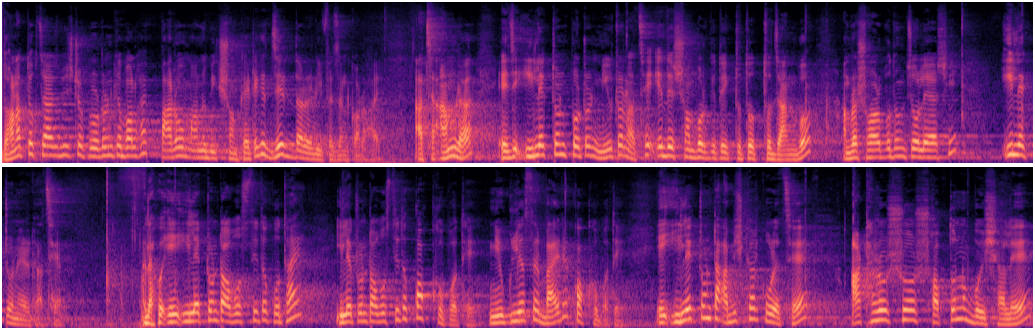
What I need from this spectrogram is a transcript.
ধনাত্মক চার্জ বিশিষ্ট প্রোটনকে বলা হয় পারমাণবিক সংখ্যা। এটাকে জেড দ্বারা রিপ্রেজেন্ট করা হয়। আচ্ছা আমরা এই যে ইলেকট্রন প্রোটন নিউটন আছে, এদের সম্পর্কিত একটু তথ্য জানব। আমরা সর্বপ্রথম চলে আসি ইলেকট্রনের কাছে। দেখো, এই ইলেকট্রনটা অবস্থিত কোথায়? ইলেকট্রনটা অবস্থিত কক্ষপথে নিউক্লিয়াসের বাইরে কক্ষপথে। এই ইলেকট্রনটা আবিষ্কার করেছে আঠারোশো সাতানব্বই সালে,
